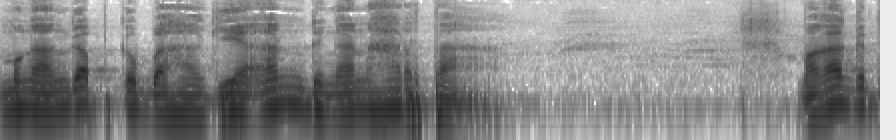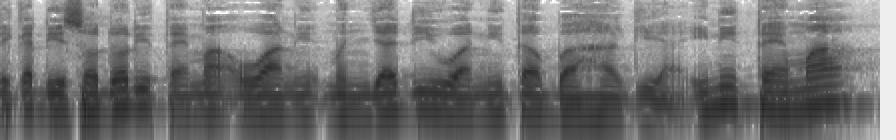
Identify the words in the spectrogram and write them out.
menganggap kebahagiaan dengan harta. Maka ketika disodori tema wanita, menjadi wanita bahagia. Ini tema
